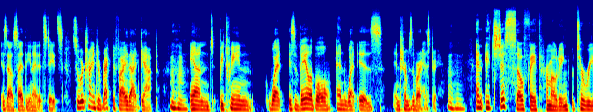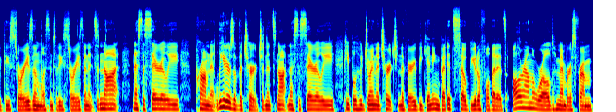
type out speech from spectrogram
is outside the United States. So we're trying to rectify that gap. Mm-hmm. And between what is available and what is in terms of our history. Mm-hmm. And it's just so faith promoting to read these stories and listen to these stories. And it's not necessarily prominent leaders of the church, and it's not necessarily people who joined the church in the very beginning, but it's so beautiful that it's all around the world, members from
